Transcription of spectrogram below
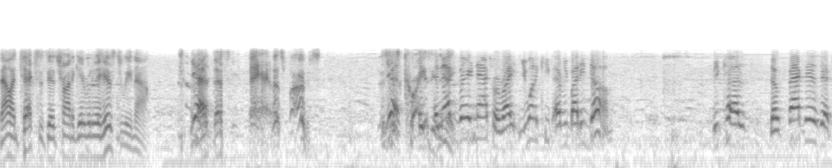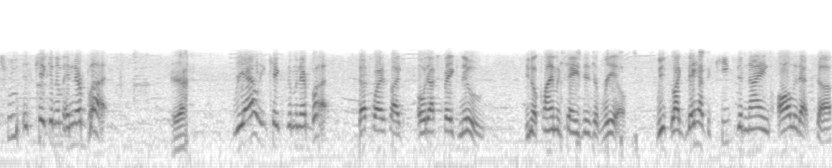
now in Texas, they're trying to get rid of the history now. Yeah. That, that's man, that's first. This yes, is crazy and that's me. very natural, right? You want to keep everybody dumb because the fact is that truth is kicking them in their butt. Yeah. Reality kicks them in their butt. That's why it's like, oh, that's fake news. You know, climate change isn't real. We like they have to keep denying all of that stuff.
